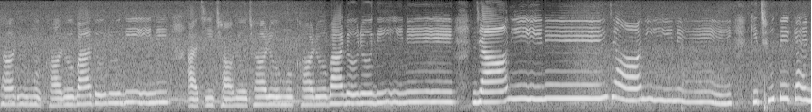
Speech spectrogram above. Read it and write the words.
ঝড়ু মুখর বাদরু দিনে আজি ঝড়ু ঝড়ু, মুখর বাদরু দিনে জানি নে জানি নে, কিছুতে কেন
